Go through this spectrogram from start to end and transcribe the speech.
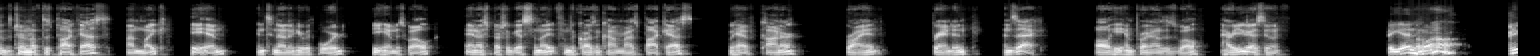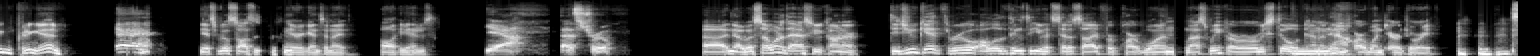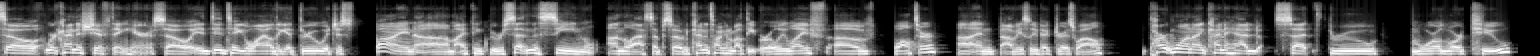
to the Turn Leftist podcast. I'm Mike, he, him, and tonight I'm here with Ward, he, him as well, and our special guest tonight from the Cars and Comrades podcast. We have Connor, Bryant, Brandon, and Zach. All he, him pronouns as well. How are you guys doing? Pretty good. Wow. Pretty pretty good. Yeah. Yeah, it's real sausage person here again tonight. All he, hims. Yeah, that's true. Uh, no, but so I wanted to ask you, Connor, did you get through all of the things that you had set aside for part one last week, or were we still kind of No. in part one territory? So we're kind of shifting here. So it did take a while to get through, which is fine. Um, I think we were setting the scene on the last episode, kind of talking about the early life of Walter uh, and obviously Victor as well. Part one, I kind of had set through World War II,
